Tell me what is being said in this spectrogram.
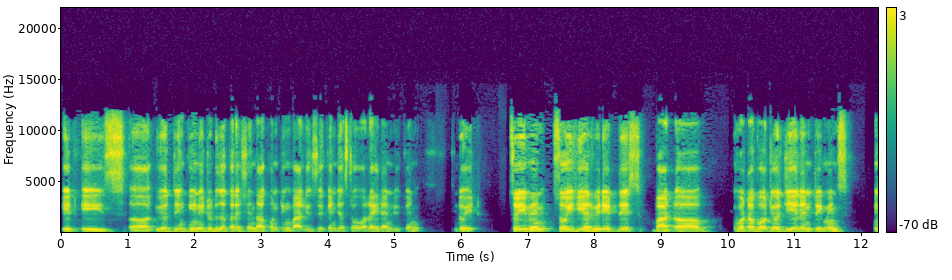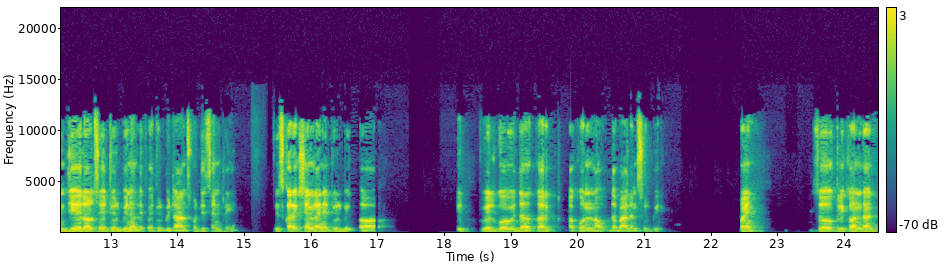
it is, uh, you're thinking you need to do the correction, the accounting values you can just override and you can do it. So even, so here we did this, but uh, what about your GL entry means? In GL also it will be nullified. It will be transferred this entry, this correction line, it will be, uh, it will go with the correct account now. The balance will be fine. So click on done.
